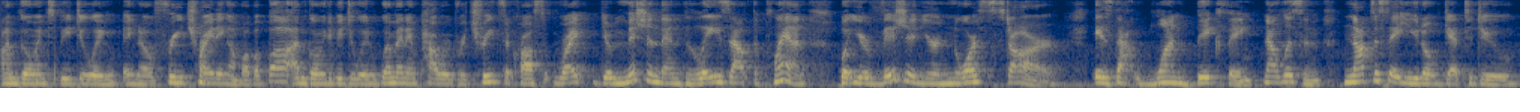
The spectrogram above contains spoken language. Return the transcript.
I'm going to be doing, you know, free training on blah, blah, blah. I'm going to be doing women empowered retreats across, right? Your mission then lays out the plan, but your vision, your North Star is that one big thing. Now, listen, not to say you don't get to do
